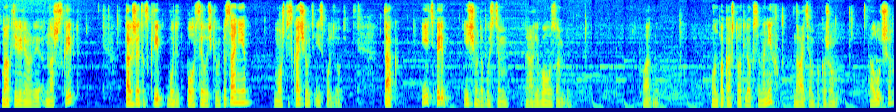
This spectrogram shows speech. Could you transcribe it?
Мы активировали наш скрипт. Также этот скрипт будет по ссылочке в описании. Можете скачивать и использовать. Так, и теперь ищем, допустим, а, любого зомби. Ладно. Он пока что отвлекся на них. Давайте я вам покажу лучше,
